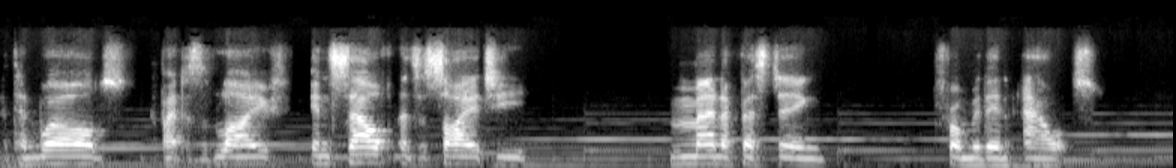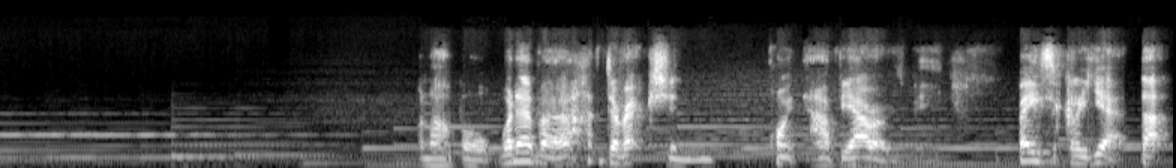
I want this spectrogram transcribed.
the 10 worlds, the factors of life, in self and society, manifesting from within out, and up, or whatever direction point have the arrows be. Basically, yeah, that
